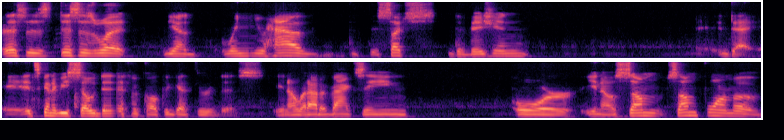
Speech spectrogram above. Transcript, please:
this is this is what yeah when you have such division that it's going to be so difficult to get through this you know without a vaccine or you know some some form of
